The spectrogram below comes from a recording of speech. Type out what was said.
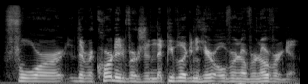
for the recorded version that people are going to hear over and over and over again?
